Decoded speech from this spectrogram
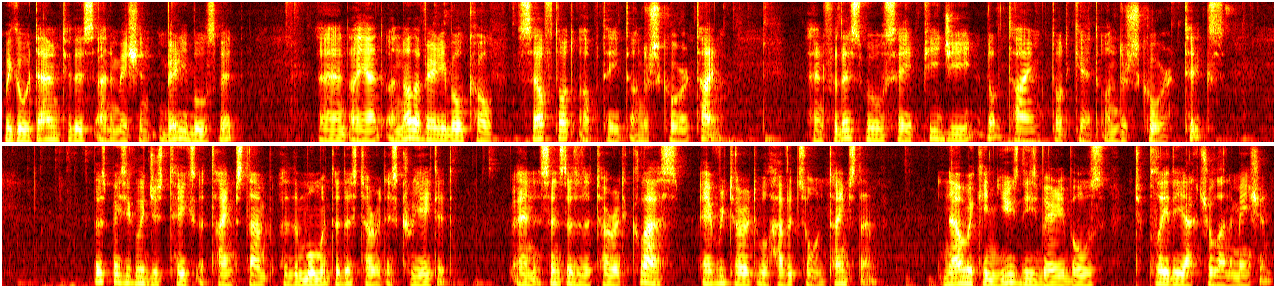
We go down to this animation variables bit and I add another variable called self.update underscore time. And for this we'll say pg.time.get underscore ticks. This basically just takes a timestamp at the moment that this turret is created. And since this is a turret class, every turret will have its own timestamp. Now we can use these variables to play the actual animation.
